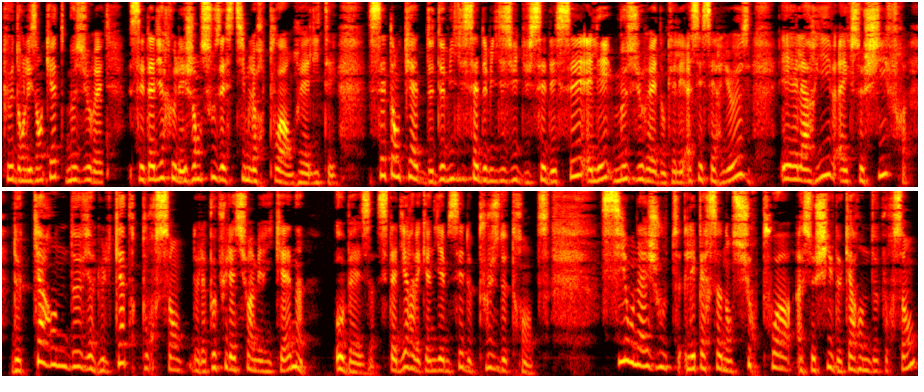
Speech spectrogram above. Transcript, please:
que dans les enquêtes mesurées. C'est-à-dire que les gens sous-estiment leur poids en réalité. Cette enquête de 2017-2018 du CDC, elle est mesurée, donc elle est assez sérieuse, et elle arrive avec ce chiffre de 42,4% de la population américaine obèse, c'est-à-dire avec un IMC de plus de 30. Si on ajoute les personnes en surpoids à ce chiffre de 42%,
